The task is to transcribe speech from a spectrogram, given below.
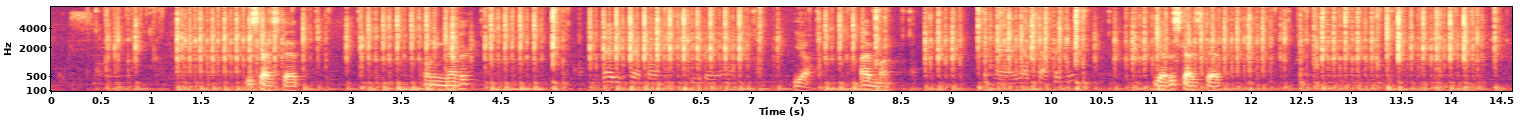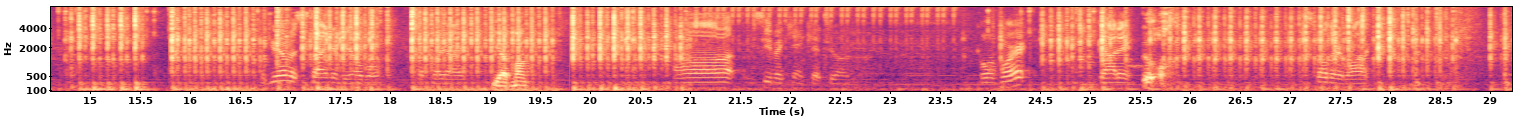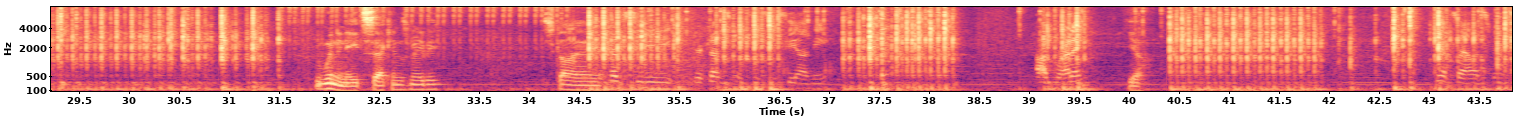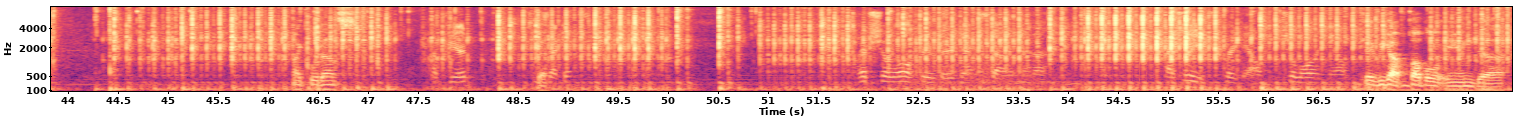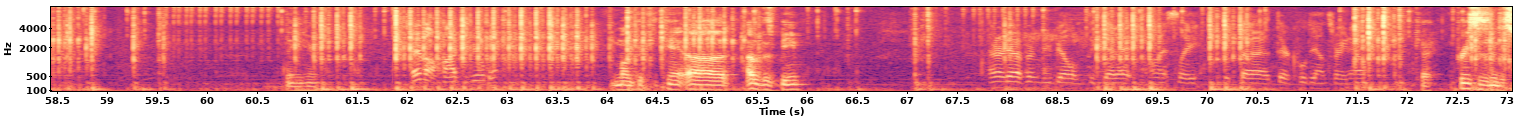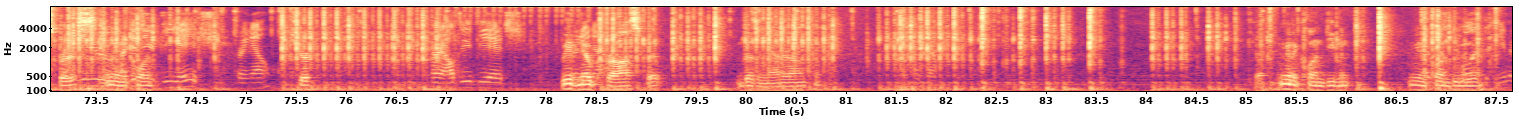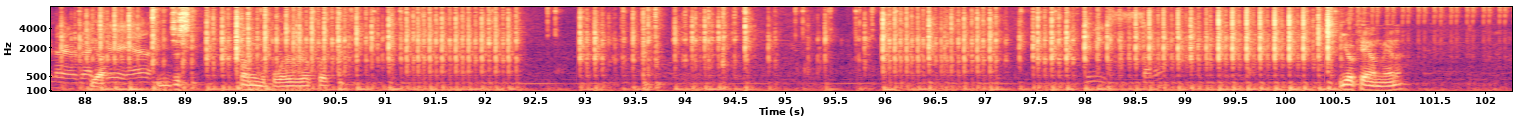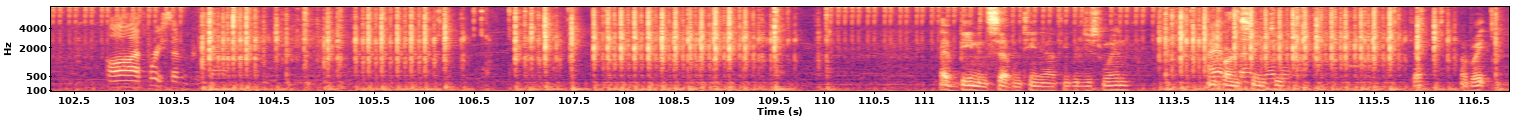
Like soon. This guy's dead. Cloning Nether. Gotta be careful on CC right now. Yeah. I have monk. Alright, I got Zac on you. Yeah, this guy's dead. I do have a Stein available. Yeah, monk. Uh, let me see if I can't get to him. Going for it. Got it. Ugh. Spell their lock. We win in eight seconds, maybe. Guy. Here comes the here comes instant on me. I'm running. Yeah. Can't silence me. My cooldowns. I'm feared. Okay. seconds. I have show wall for their next uh, meta. Actually, it's right now. Show walling now. Okay, we got bubble and uh, thing here. I have a Hodge available. Monk, if you can't, uh, out of this beam. I don't know if I'm gonna be able to get it honestly with the, their cooldowns right now. Okay, priest is in disperse I and do, clone. I can do DH right now. Sure. Alright, I'll do DH. We have no cross, but it doesn't matter. Don't. Okay. Okay, I'm gonna clone demon. I'm gonna clone demon. The demon back Yeah. here, yeah. Just clone the boiler real quick. Give me summer. You okay on mana? Uh, 47%. I have beam in 17. and I think we just win. I have Unicorn Stein soon too. Okay, I'd wait.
